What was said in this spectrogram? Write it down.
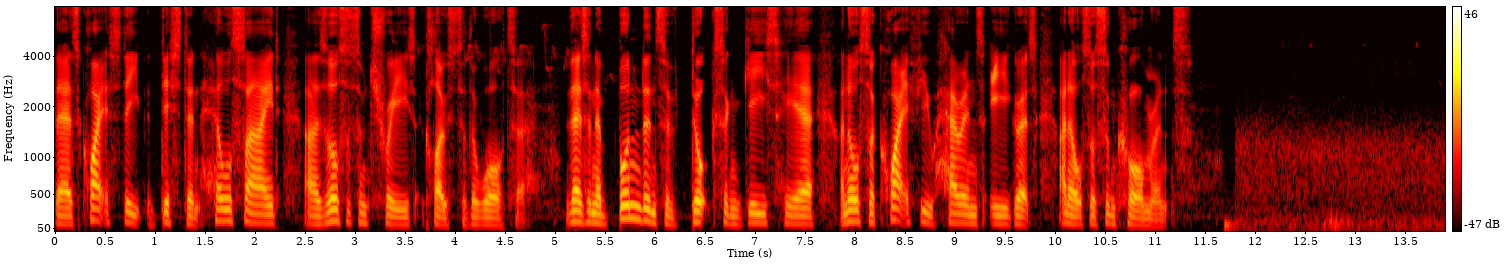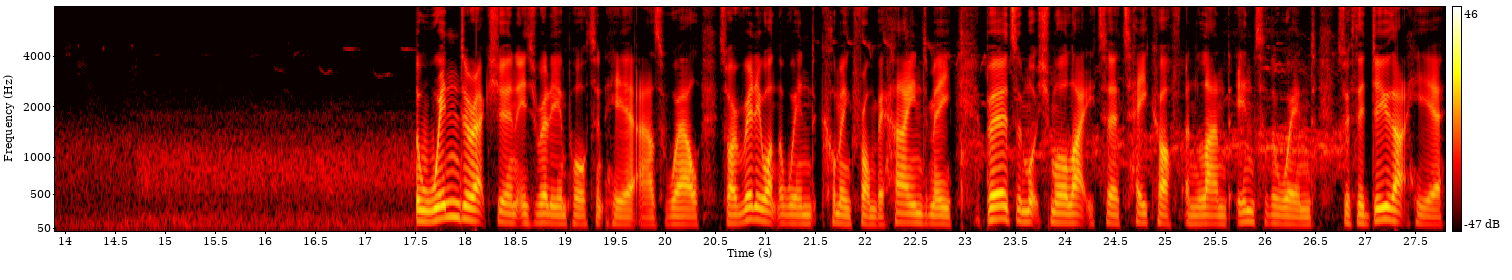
There's quite a steep distant hillside, and there's also some trees close to the water. There's an abundance of ducks and geese here, and also quite a few herons, egrets, and also some cormorants. The wind direction is really important here as well. So I really want the wind coming from behind me. Birds are much more likely to take off and land into the wind. So if they do that here,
